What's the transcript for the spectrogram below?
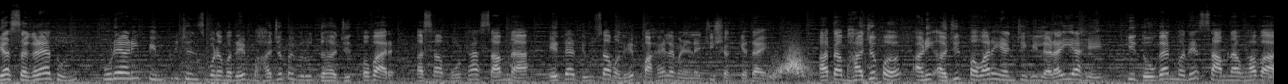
या सगळ्यातून पुणे आणि पिंपरी चिंचवडमध्ये भाजप विरुद्ध अजित पवार असा मोठा सामना येत्या दिवसामध्ये पाहायला मिळण्याची शक्यता आहे. आता भाजप आणि अजित पवार यांची ही लढाई आहे की दोघांमध्ये सामना व्हावा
